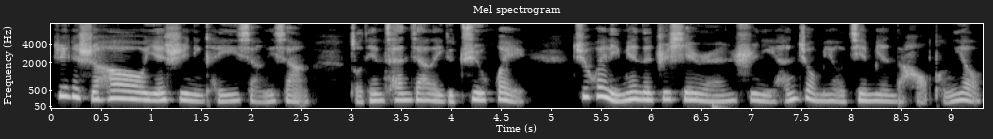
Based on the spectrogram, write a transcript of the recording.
这个时候，也许你可以想一想，昨天参加了一个聚会，聚会里面的这些人是你很久没有见面的好朋友，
